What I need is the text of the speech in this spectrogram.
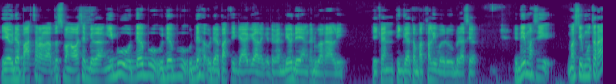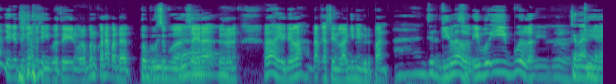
ya udah pasrah lah terus pengawasnya bilang ibu udah bu udah bu udah udah pasti gagal gitu kan dia udah yang kedua kali ya kan tiga atau empat kali baru berhasil jadi dia masih masih muter aja gitu kan masih ngikutin walaupun konnya pada tubruk semua Nah. akhirnya turun ah yaudahlah ntar kasih lagi minggu depan anjir gila loh ibu-ibu loh Keren, keren, Gila,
